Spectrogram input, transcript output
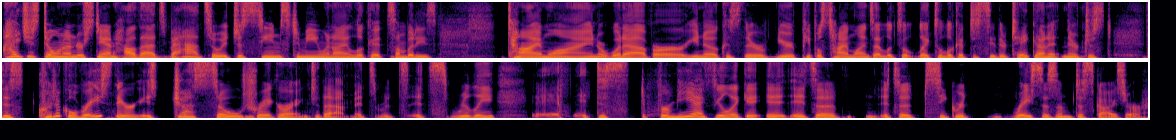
I just don't understand how that's bad. So it just seems to me when I look at somebody's, timeline or whatever, you know, because they're your people's timelines I look to like to look at to see their take on it. And they're just this critical race theory is just so mm. triggering to them. It's it's it's really it, it just for me, I feel like it, it it's a it's a secret racism disguiser.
